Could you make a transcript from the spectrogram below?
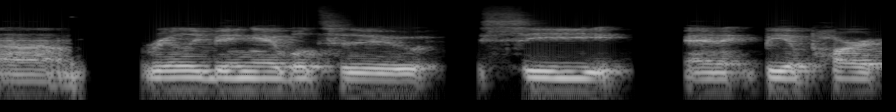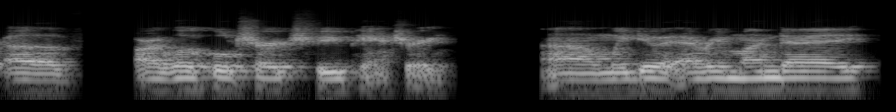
um, really being able to see and be a part of our local church food pantry. Um, we do it every Monday.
